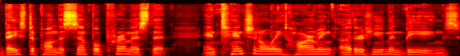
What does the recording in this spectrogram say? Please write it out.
based upon the simple premise that intentionally harming other human beings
